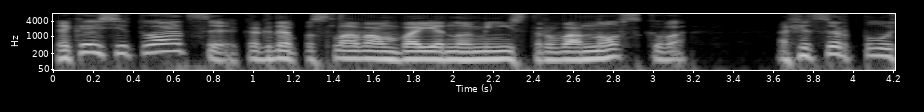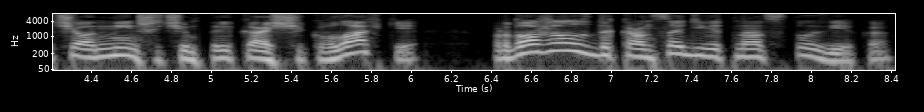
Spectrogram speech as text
Такая ситуация, когда, по словам военного министра Вановского, офицер получал меньше, чем приказчик в лавке, продолжалось до конца XIX века.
